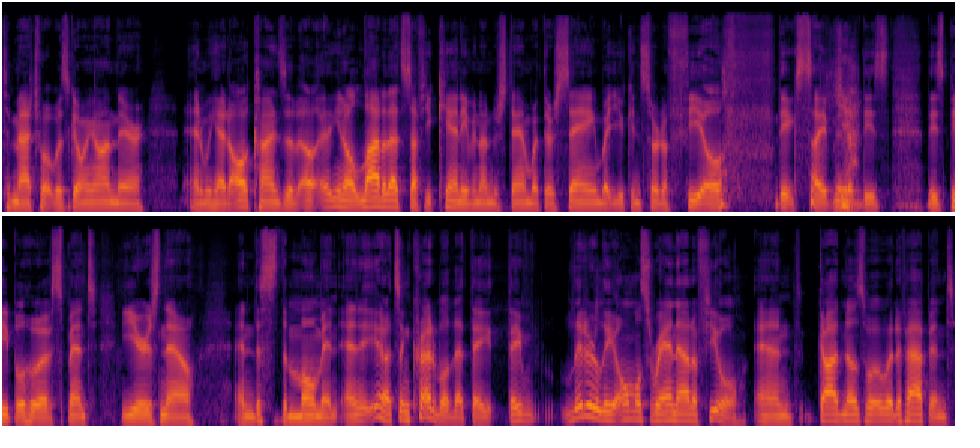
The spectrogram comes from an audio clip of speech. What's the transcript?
to match what was going on there. And we had all kinds of, uh, you know, a lot of that stuff you can't even understand what they're saying, but you can sort of feel the excitement Yeah. of these these people who have spent years now. And this is the moment, and you know it's incredible that they they literally almost ran out of fuel, and God knows what would have happened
